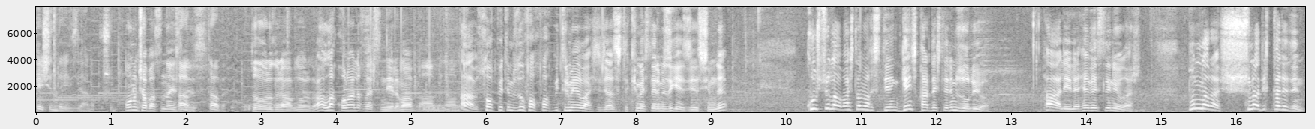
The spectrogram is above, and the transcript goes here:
peşindeyiz yani kuşun. Onun çabasındayız Tabii biz. tabii. Doğrudur abi doğrudur. Allah kolaylık versin diyelim abi. Amin amin. Abi sohbetimizi ufak ufak bitirmeye başlayacağız. İşte kümeslerimizi gezeceğiz şimdi. Kuşçuluğa başlamak isteyen genç kardeşlerimiz oluyor. Haliyle hevesleniyorlar. Bunlara şuna dikkat edin,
